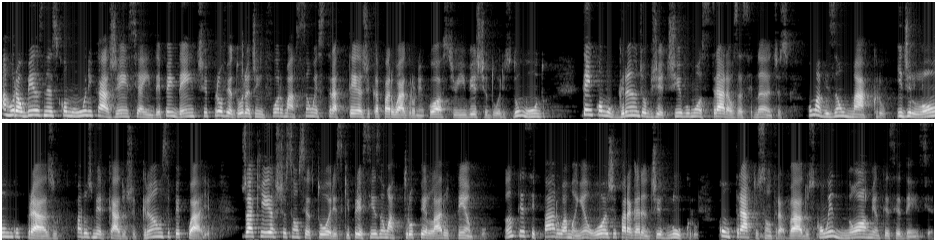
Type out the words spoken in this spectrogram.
A Rural Business, como única agência independente, provedora de informação estratégica para o agronegócio e investidores do mundo, tem como grande objetivo mostrar aos assinantes uma visão macro e de longo prazo para os mercados de grãos e pecuária, já que estes são setores que precisam atropelar o tempo, antecipar o amanhã hoje para garantir lucro. Contratos são travados com enorme antecedência.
